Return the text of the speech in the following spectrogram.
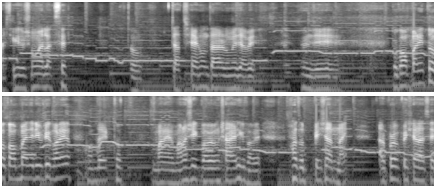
আসতে কিছু সময় লাগছে। তো যাচ্ছে এখন, তারা রুমে যাবে। যে তো কোম্পানি তো কোম্পানিতে ডিউটি করে, ওদের একটু মানে মানসিকভাবে এবং শারীরিকভাবে হয়তো প্রেশার নাই। তারপরে প্রেশার আছে,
